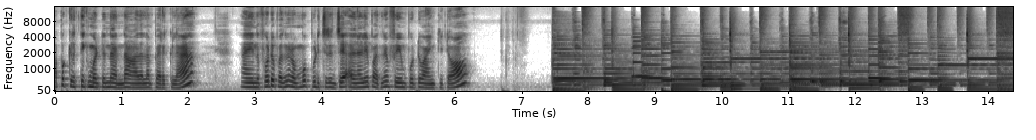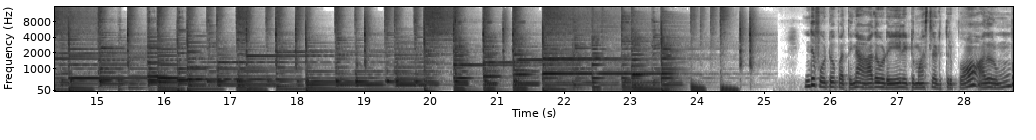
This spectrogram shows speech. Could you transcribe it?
அப்போ கிருத்திக் மட்டும்தான் இருந்தால் அதெல்லாம் பிறக்கல. இந்த ஃபோட்டோ பார்த்தீங்கன்னா ரொம்ப பிடிச்சிருந்துச்சி. அதனாலே பார்த்தீங்கன்னா ஃப்ரேம் போட்டு வாங்கிக்கிட்டோம். ஃபோட்டோ பார்த்திங்கன்னா அதோட ஏழு எட்டு மாதத்தில் எடுத்திருப்போம். அது ரொம்ப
